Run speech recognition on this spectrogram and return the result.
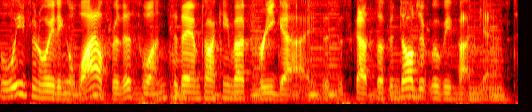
Well, we've been waiting a while for this one. Today I'm talking about Free Guy. This is Scott's Self Indulgent Movie Podcast.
